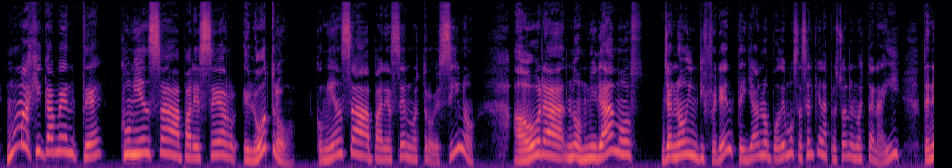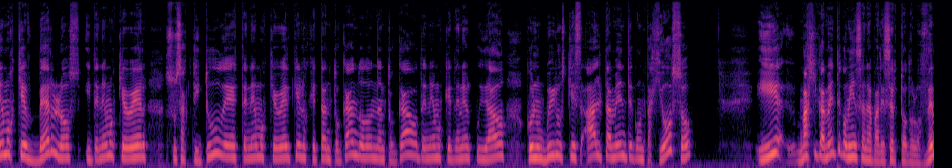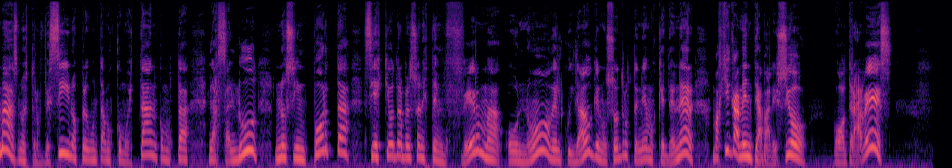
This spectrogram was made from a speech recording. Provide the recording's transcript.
mágicamente comienza a aparecer el otro, comienza a aparecer nuestro vecino. Ahora nos miramos ya no indiferente, ya no podemos hacer que las personas no están ahí. Tenemos que verlos y tenemos que ver sus actitudes, tenemos que ver qué es lo que están tocando, dónde han tocado, tenemos que tener cuidado con un virus que es altamente contagioso. Y mágicamente comienzan a aparecer todos los demás, nuestros vecinos, preguntamos cómo están, cómo está la salud, nos importa si es que otra persona está enferma o no, del cuidado que nosotros tenemos que tener. Mágicamente apareció otra vez.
